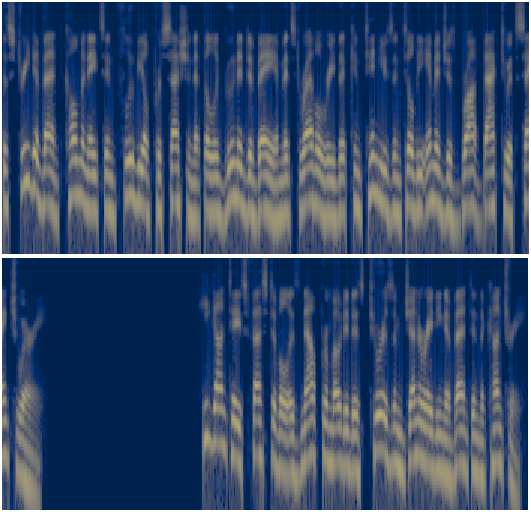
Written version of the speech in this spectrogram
The street event culminates in fluvial procession at the Laguna de Bay amidst revelry that continues until the image is brought back to its sanctuary. Gigantes Festival is now promoted as tourism-generating event in the country.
